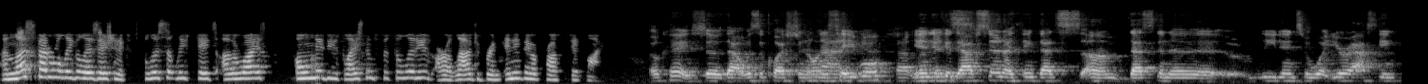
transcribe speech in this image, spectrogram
unless federal legalization explicitly states otherwise, only these licensed facilities are allowed to bring anything across state lines. Okay, so that was the question And on the table. yeah, that Indica limits- Dapstone, I think that's, um, that's gonna lead into what you're asking.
